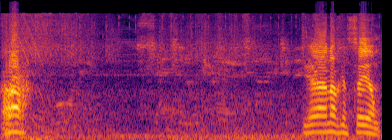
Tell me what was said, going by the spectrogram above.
Ah! Yeah, I can see them.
